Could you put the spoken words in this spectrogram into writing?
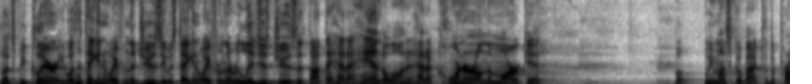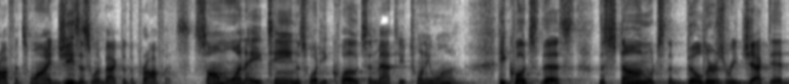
Let's be clear. He wasn't taken away from the Jews, he was taken away from the religious Jews that thought they had a handle on it, had a corner on the market. But we must go back to the prophets. Why? Jesus went back to the prophets. Psalm 118 is what he quotes in Matthew 21. He quotes this The stone which the builders rejected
